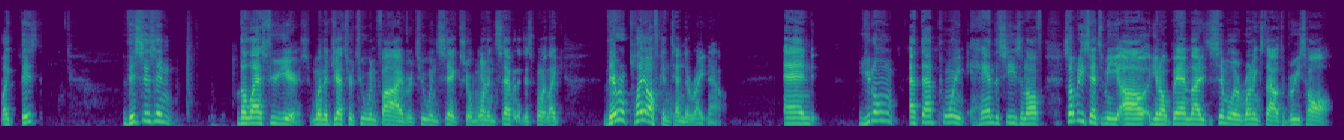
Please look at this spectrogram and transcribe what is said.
like this this isn't the last few years when the Jets are two and five or two and six or one and seven at this point. Like they're a playoff contender right now, and you don't at that point hand the season off. Somebody said to me, "Uh, you know, Bam Knight is a similar running style to Breece Hall."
